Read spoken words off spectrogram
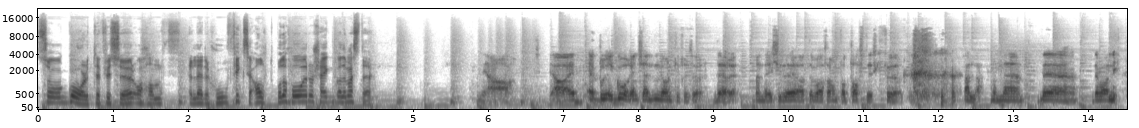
så går du til frisør, og han eller hun fikser alt. Både hår og skjegg og det meste. Ja, ja jeg, jeg, går en sjelden gang til frisør. Det gjør jeg. Men det er ikke det at det var sånn fantastisk før heller. Men eh, det, det var litt,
